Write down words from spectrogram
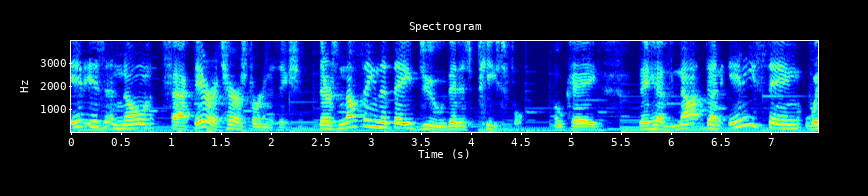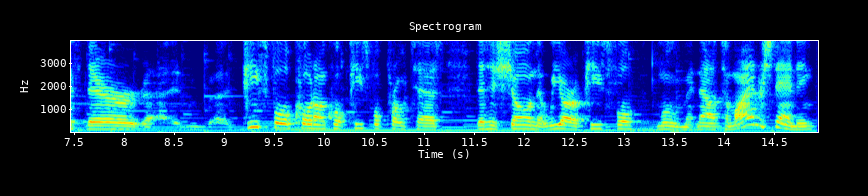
it is a known fact they're a terrorist organization. There's nothing that they do that is peaceful, okay? They have not done anything with their uh, peaceful, quote unquote, peaceful protest that has shown that we are a peaceful movement. Now, to my understanding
